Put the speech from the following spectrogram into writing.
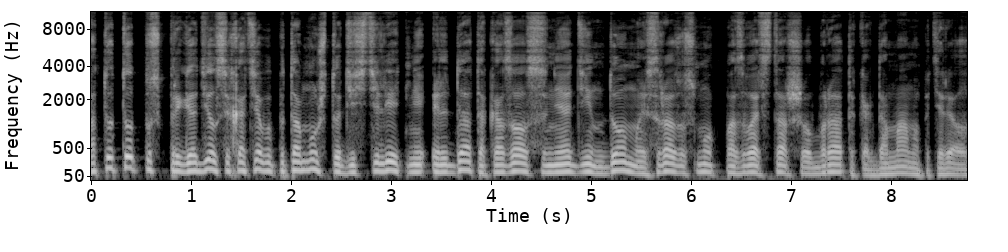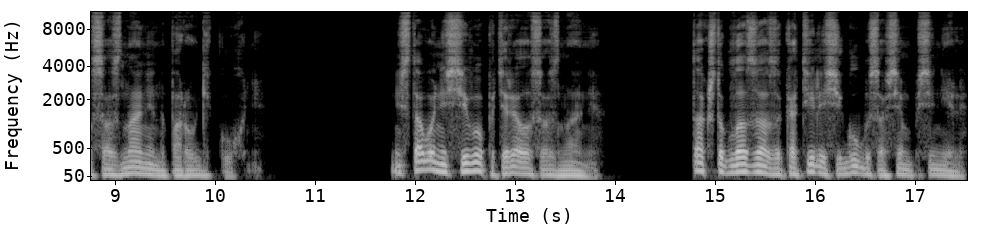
А тот отпуск пригодился хотя бы потому, что десятилетний Эльдат оказался не один дома и сразу смог позвать старшего брата, когда мама потеряла сознание на пороге кухни. Ни с того ни с сего потеряла сознание так что глаза закатились и губы совсем посинели.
